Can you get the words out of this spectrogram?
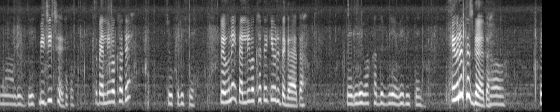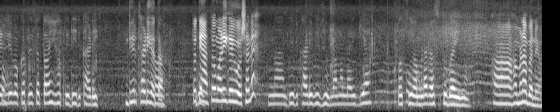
ના બીજી. બીજી છે? તો પહેલી વખતે? છોકરી છે. તો એવું નહીં પહેલી વખતે કેવી રીતે ગયા હતા પહેલી વખતે બી એવી રીતે એવી રીતે જ ગયા હતા પહેલી વખતે તો તઈ હતી ધીરખાડી. ધીરખાડી હતા. તો ત્યાં તો મળી ગયું હશે ને? ના ધીરખાડી બી ઝૂલામાં લઈ ગયા પછી હમણાં રસ્તો બન્યું. હા હમણાં બન્યો.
